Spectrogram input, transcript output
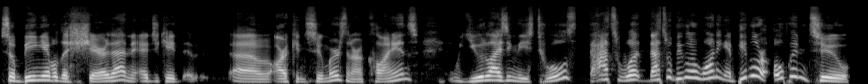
So being able to share that and educate uh, our consumers and our clients utilizing these tools that's what that's what people are wanting and people are open to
